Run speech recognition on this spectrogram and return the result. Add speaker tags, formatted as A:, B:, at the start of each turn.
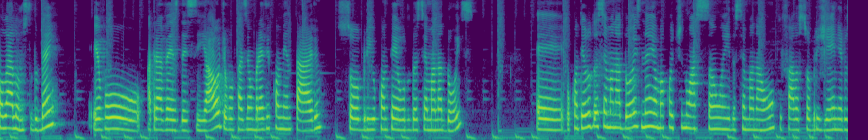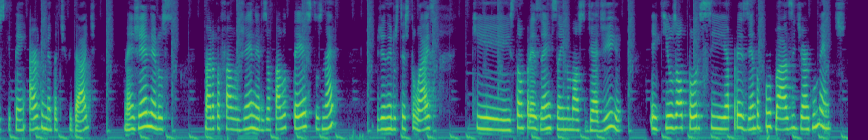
A: Olá, alunos, tudo bem? Eu vou, através desse áudio, eu vou fazer um breve comentário sobre o conteúdo da semana 2. É, o conteúdo da semana 2 né, é uma continuação aí da semana 1, um, que fala sobre gêneros que têm argumentatividade. Né? Gêneros, na hora que eu falo gêneros, eu falo textos, né? Gêneros textuais que estão presentes aí no nosso dia a dia e que os autores se apresentam por base de argumentos.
